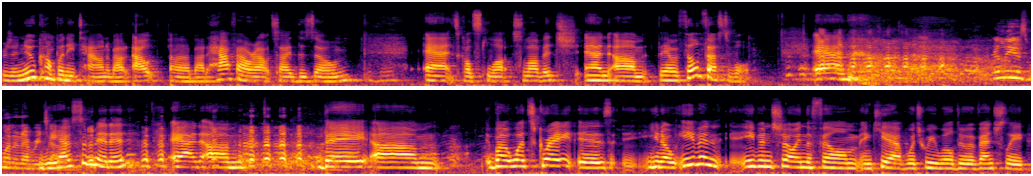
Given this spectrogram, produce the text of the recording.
There's a new company town about out uh, about a half hour outside the zone, mm -hmm. and it's called Slo Slavutych, and um, they have a film festival. and really is one in every town. We have submitted, and um, they. Um, but what's great is, you know, even even showing the film in Kiev, which we will do eventually,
